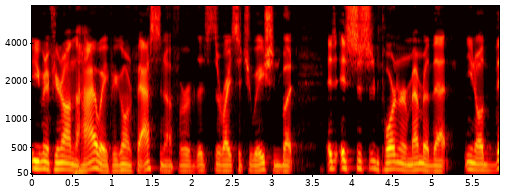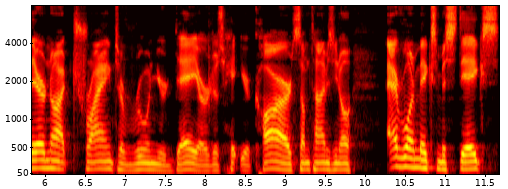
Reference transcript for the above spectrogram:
even if you're not on the highway, if you're going fast enough or if it's the right situation. But it, it's just important to remember that you know they're not trying to ruin your day or just hit your car. Sometimes you know everyone makes mistakes.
